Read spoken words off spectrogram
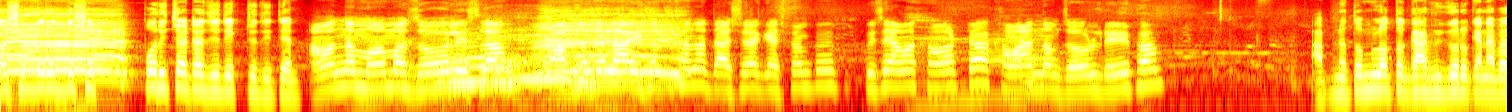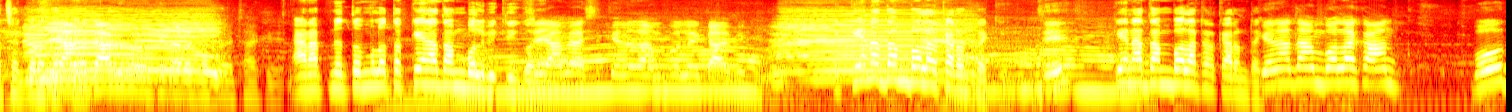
দর্শকদের উদ্দেশ্যে পরিচয়টা যদি একটু দিতেন। আমার নাম মোহাম্মদ জহুল ইসলাম। পাবনা জেলা থানা দাসুয়া গ্যাস পাম্পের পিছিয়ে আমার খামারটা। খামারের নাম জহুল ডেয়ারি ফার্ম। আপনি তো মূলত গাভী গরু কেনা বেচা করে আমি গাবি গরু কেনা বেচা করে থাকি। আর আপনি তো মূলত কেনা দাম বলে বিক্রি করেন। আমি আজকে কেনা দাম বলে। এই কেনা দাম বলার কারণটা কি? জি? কেনা দাম বলাটার কারণটা কেনা দাম বলা কারণ বহুত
